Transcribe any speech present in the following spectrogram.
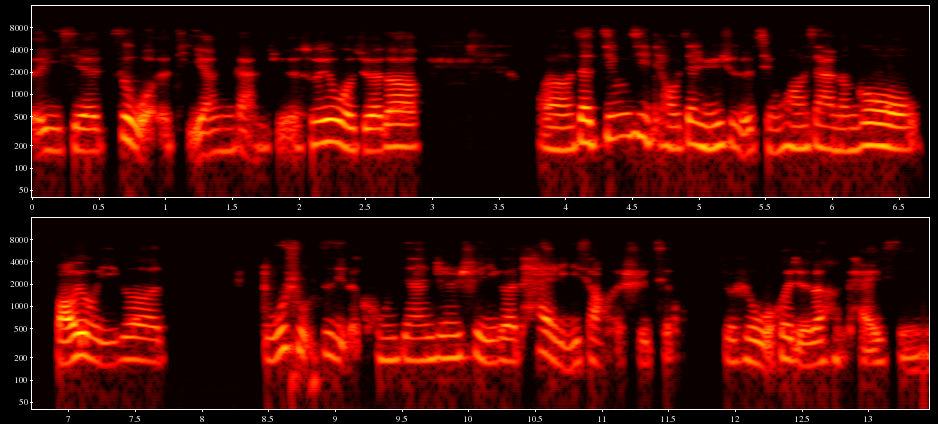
的一些自我的体验跟感觉。所以我觉得，呃，在经济条件允许的情况下，能够保有一个。独属自己的空间真是一个太理想的事情，就是我会觉得很开心。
